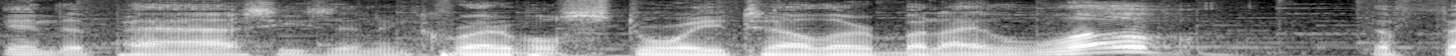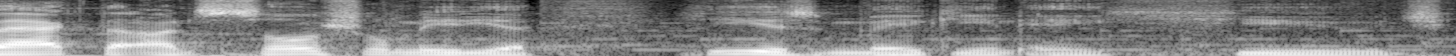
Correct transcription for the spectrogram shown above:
in the past. He's an incredible storyteller, but I love the fact that on social media he is making a huge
